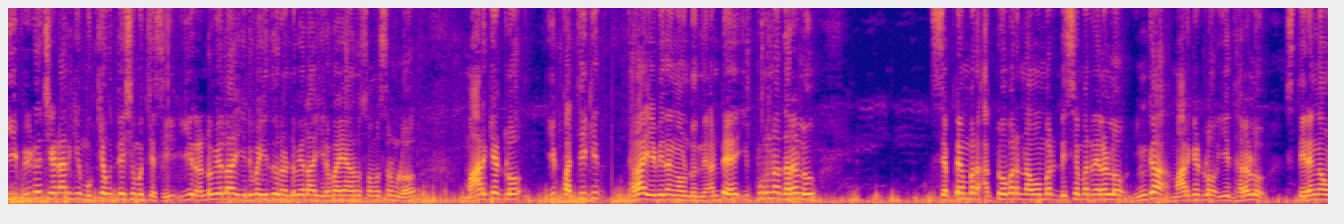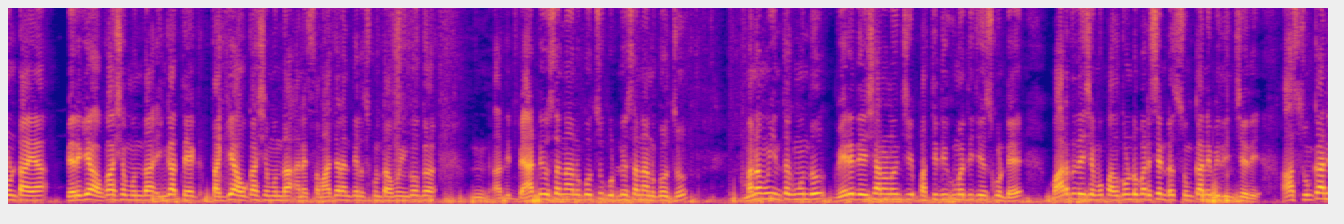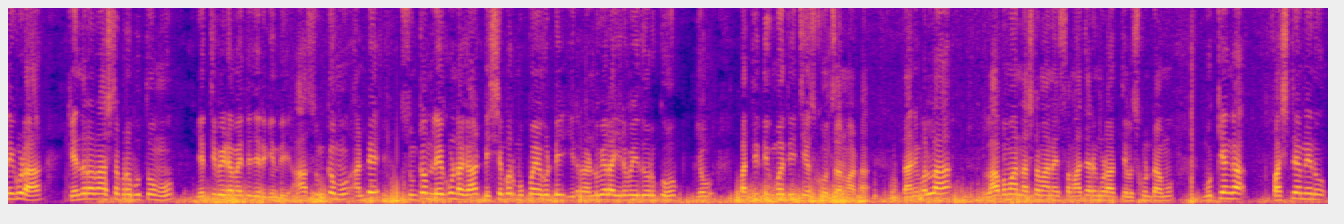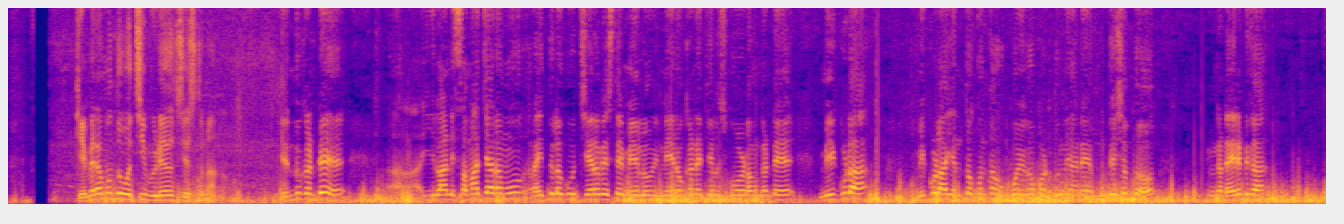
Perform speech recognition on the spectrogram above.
ఈ వీడియో చేయడానికి ముఖ్య ఉద్దేశం వచ్చేసి ఈ రెండు వేల ఇరవై ఐదు రెండు వేల ఇరవై ఆరు సంవత్సరంలో మార్కెట్లో ఈ పత్తికి ధర ఏ విధంగా ఉంటుంది? అంటే ఇప్పుడున్న ధరలు సెప్టెంబర్ అక్టోబర్ నవంబర్ డిసెంబర్ నెలలో ఇంకా మార్కెట్లో ఈ ధరలు స్థిరంగా ఉంటాయా? పెరిగే అవకాశం ఉందా? ఇంకా తగ్గే అవకాశం ఉందా? అనే సమాచారం తెలుసుకుంటాము. ఇంకొక అది బ్యాడ్ న్యూస్ అని అనుకోవచ్చు గుడ్ న్యూస్ అని అనుకోవచ్చు. మనము ఇంతకుముందు వేరే దేశాల నుంచి పత్తి దిగుమతి చేసుకుంటే భారతదేశము పదకొండు పర్సెంట్ సుంకాన్ని విధించేది. ఆ సుంకాన్ని కూడా కేంద్ర రాష్ట్ర ప్రభుత్వము ఎత్తివేయడం అయితే జరిగింది. ఆ సుంకము అంటే సుంకం లేకుండా డిసెంబర్ ముప్పై ఒకటి రెండు వేల ఇరవై ఐదు వరకు పత్తి దిగుమతి చేసుకోవచ్చు అనమాట దానివల్ల లాభమా నష్టమా అనే సమాచారం కూడా తెలుసుకుంటాము. ముఖ్యంగా ఫస్ట్ టైం నేను కెమెరా ముందు వచ్చి వీడియోస్ చేస్తున్నాను. ఎందుకంటే ఇలాంటి సమాచారము రైతులకు చేరవేస్తే మేలు. నేను ఒకనే తెలుసుకోవడం కంటే మీకు కూడా మీకు కూడా ఎంతో కొంత ఉపయోగపడుతుంది అనే ఉద్దేశంతో ఇంకా డైరెక్ట్గా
